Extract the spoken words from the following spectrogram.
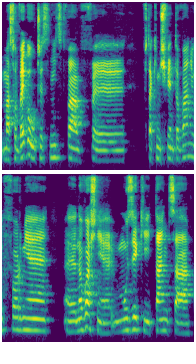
masowego uczestnictwa w, w takim świętowaniu w formie, no właśnie, muzyki, tańca,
